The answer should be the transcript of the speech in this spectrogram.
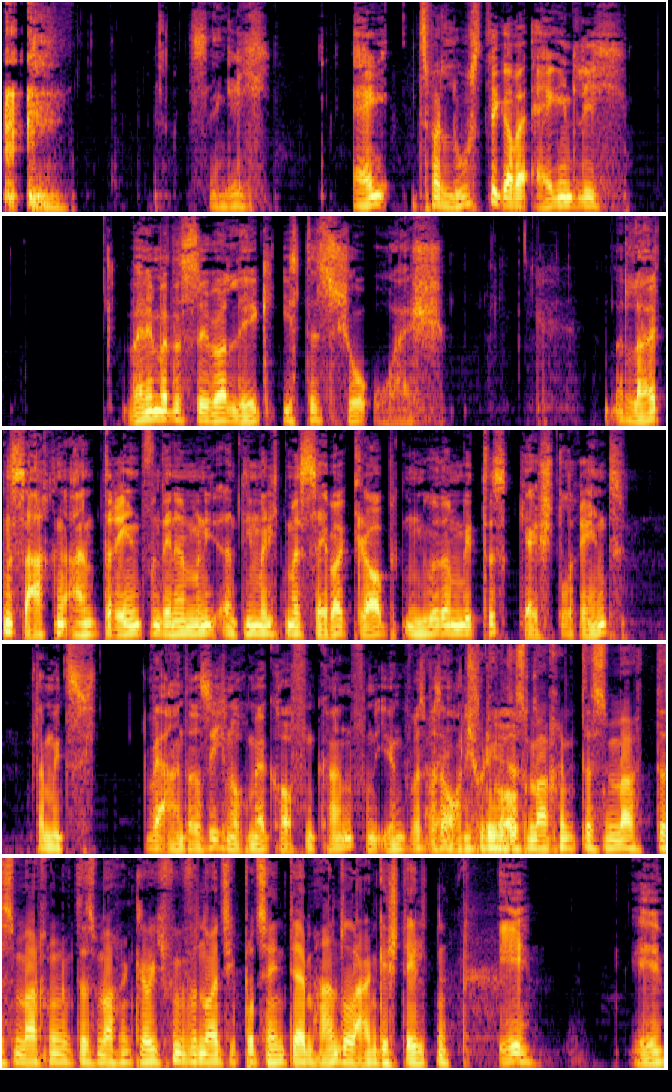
Das ist eigentlich eig- zwar lustig, aber eigentlich, wenn ich mir das so überlege, ist das schon Arsch. Leuten Sachen andrehen, von denen man, an die man nicht mal selber glaubt, nur damit das Geistel rennt, damit wer andere sich noch mehr kaufen kann von irgendwas, was er auch nicht Entschuldigung, das braucht. machen, das macht, das machen, das machen, glaube ich, 95 Prozent der im Handel Angestellten. Eh, eh.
